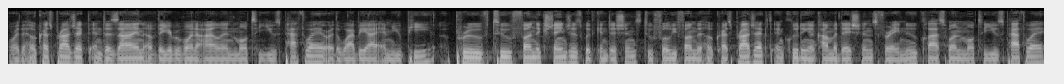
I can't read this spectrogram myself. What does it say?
or the Hillcrest Project, and design of the Yerba Buena Island Multi-Use Pathway, or the YBI MUP. Approve two fund exchanges with conditions to fully fund the Hillcrest Project, including accommodations for a new Class One multi-use pathway,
